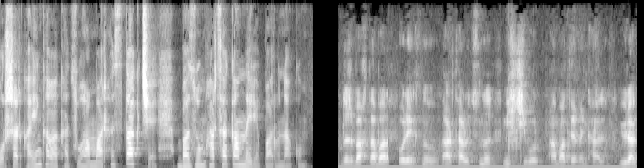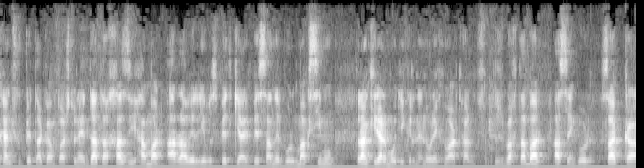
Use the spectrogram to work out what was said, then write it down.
որ շարքային քաղաքացու համար հստակ չէ, բազում հարցականներ է պարունակում։ Դժբախտաբար օրենքն ու արդարությունը միշտ չի որ համատեղ են քայլում։ Յուրաքանչյուր պետական պաշտոնյա դատախազի համար առավել եւս պետք է այնպես անել, որ մաքսիմում դրանք իրար մոտիկ լինեն օրենքն ու արդարություն։ Դժբախտաբար ասենք որ սա կա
